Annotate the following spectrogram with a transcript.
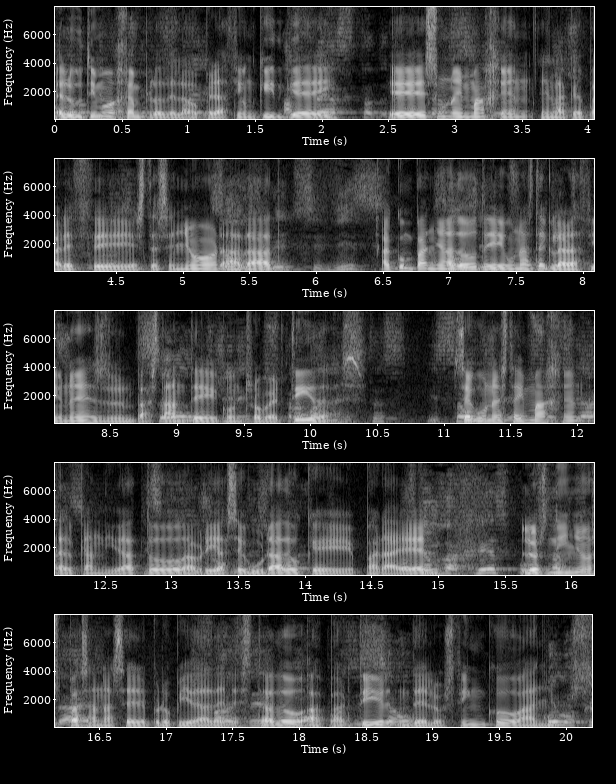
El último ejemplo de la operación Kid Gay es una imagen en la que aparece este señor, Haddad, acompañado de unas declaraciones bastante controvertidas. Según esta imagen, el candidato habría asegurado que, para él, los niños pasan a ser propiedad del Estado a partir de los cinco años.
